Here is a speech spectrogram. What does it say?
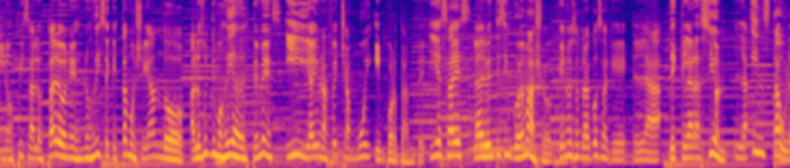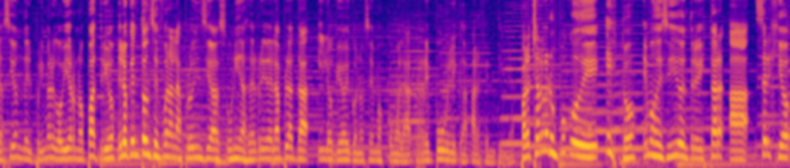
y nos pisa los talones, nos dice que estamos llegando a los últimos días de este mes y hay una fecha muy importante. Y esa es la del 25 de mayo, que no es otra cosa que la declaración, la instauración del primer gobierno patrio de lo que entonces fueron las Provincias Unidas del Río de la Plata y lo que hoy conocemos como la República Argentina. Para charlar un poco de esto, hemos decidido entrevistar a Sergio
